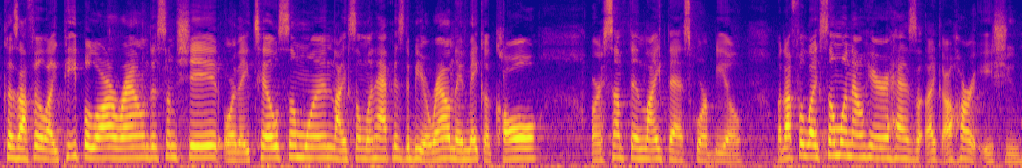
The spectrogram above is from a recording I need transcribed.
because I feel like people are around to some shit, or they tell someone, like someone happens to be around, they make a call or something like that, Scorpio. But I feel like someone out here has like a heart issue.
